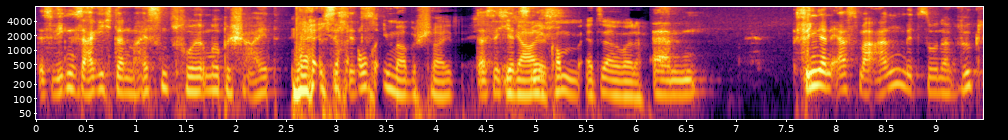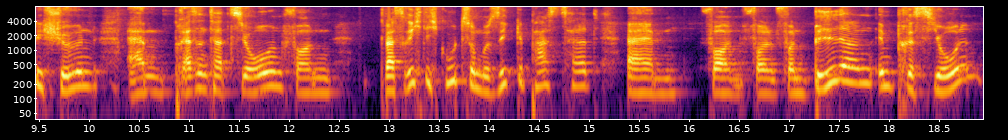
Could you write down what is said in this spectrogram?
Deswegen sage ich dann meistens vorher immer Bescheid, Naja, ich ich sag jetzt- auch immer Bescheid. dass ich Egal, jetzt nicht, komm, erzähl einfach weiter. ähm, fing dann erstmal an mit so einer wirklich schönen ähm, Präsentation von, was richtig gut zur Musik gepasst hat, ähm, von, von, von Bildern, Impressionen,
